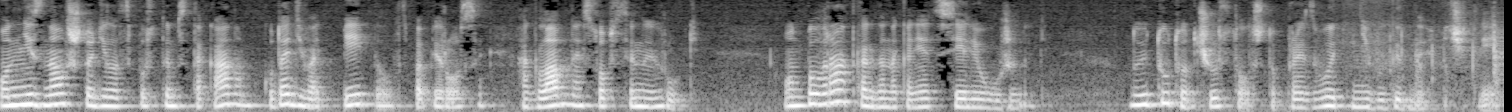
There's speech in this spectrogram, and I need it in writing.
Он не знал, что делать с пустым стаканом, куда девать пепел с папиросы, а главное – собственные руки. Он был рад, когда наконец сели ужинать. Но и тут он чувствовал, что производит невыгодное впечатление.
